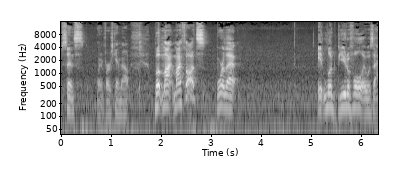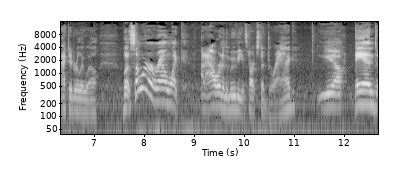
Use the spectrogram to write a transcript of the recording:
since when it first came out. But my my thoughts were that it looked beautiful, it was acted really well, but somewhere around like an hour into the movie, it starts to drag. Yeah. and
